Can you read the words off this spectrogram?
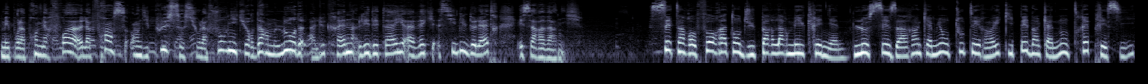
Mais pour la première fois, la France en dit plus sur la fourniture d'armes lourdes à l'Ukraine. Les détails avec Sybille Delettre et Sarah Varny. C'est un renfort attendu par l'armée ukrainienne. Le César, un camion tout-terrain équipé d'un canon très précis.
